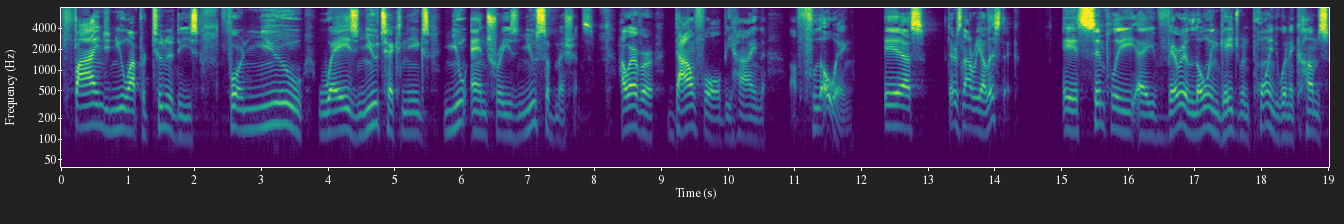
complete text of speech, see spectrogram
find new opportunities for new ways, new techniques, new entries, new submissions. However, downfall behind uh, flowing is that it's not realistic. It's simply a very low engagement point when it comes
